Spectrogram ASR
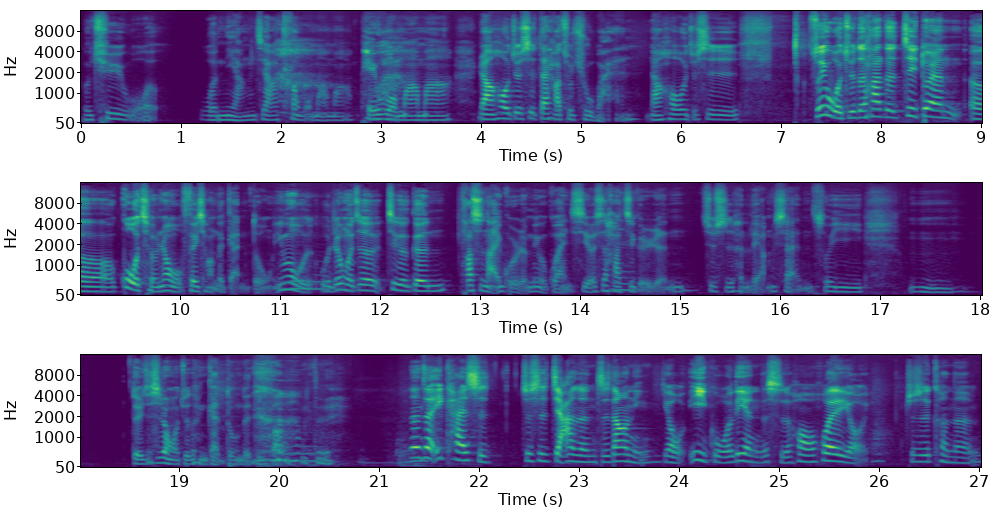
回去我我娘家看我妈妈，陪我妈妈，然后就是带她出去玩，然后就是。所以我觉得他的这段呃过程让我非常的感动，因为我、我认为这这个跟他是哪一国人没有关系，而是他这个人就是很良善，所以嗯，对，这是让我觉得很感动的地方。对，那在一开始，就是家人知道你有异国恋的时候，会有就是可能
